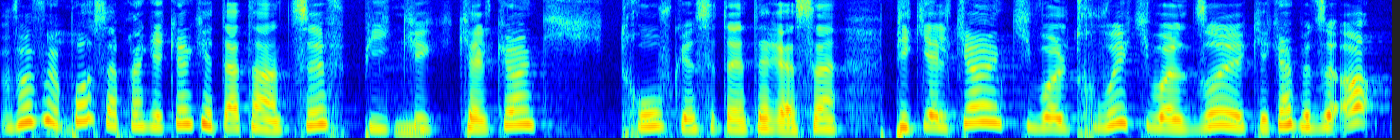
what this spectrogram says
veut, veut pas, ça prend quelqu'un qui est attentif, puis mm. quelqu'un qui trouve que c'est intéressant. Puis quelqu'un qui va le trouver, qui va le dire, quelqu'un peut dire, ah,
